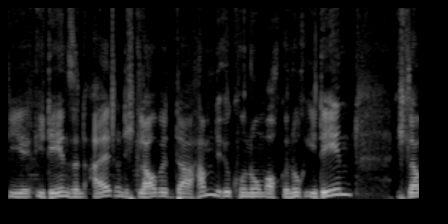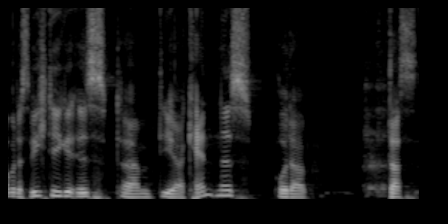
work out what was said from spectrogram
die Ideen sind alt und ich glaube, da haben die Ökonomen auch genug Ideen. Ich glaube, das Wichtige ist ähm, die Erkenntnis oder dass,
